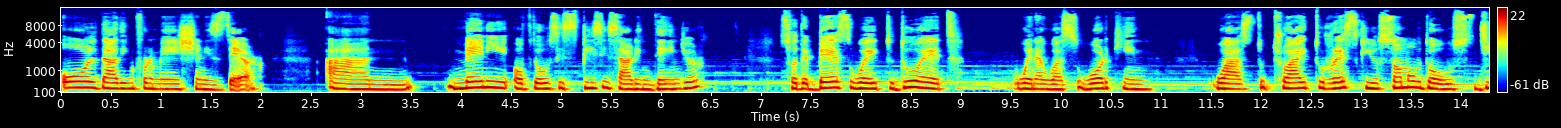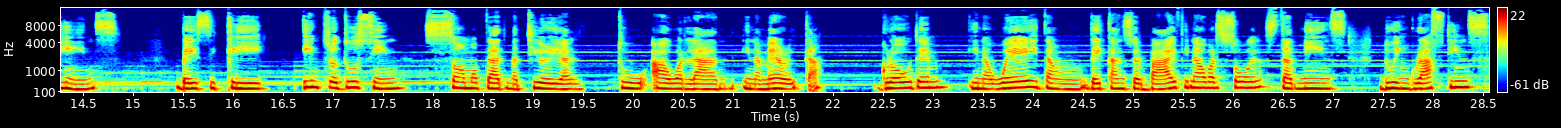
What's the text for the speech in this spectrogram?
all that information is there. And many of those species are in danger. So the best way to do it when I was working was to try to rescue some of those genes, basically introducing some of that material to our land in America, grow them in a way that they can survive in our soils. That means doing graftings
